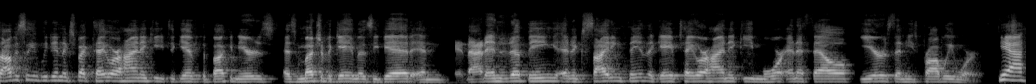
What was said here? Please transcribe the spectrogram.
Obviously, we didn't expect Taylor Heinicke to give the Buccaneers as much of a game as he did. And that ended up being an exciting thing that gave Taylor Heinicke more NFL years than he's probably worth. Yeah,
